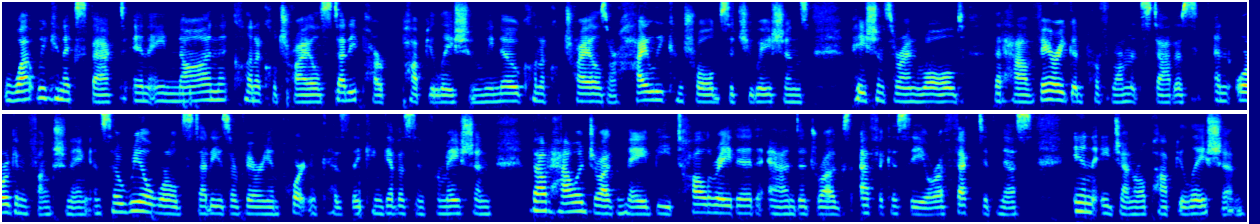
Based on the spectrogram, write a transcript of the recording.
what we can expect in a non clinical trial study par- population. We know clinical trials are highly controlled situations. Patients are enrolled that have very good performance status and organ functioning. And so, real world studies are very important because they can give us information about how a drug may be tolerated and a drug's efficacy or effectiveness in a general population.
